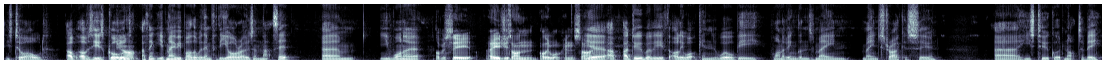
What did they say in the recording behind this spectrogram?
He's too old. Obviously, he's good. I think you'd maybe bother with him for the Euros, and that's it. Um, you want to Obviously, age is on Ollie Watkins' side. Yeah, I, I do believe that Ollie Watkins will be one of England's main main strikers soon. Uh, he's too good not to be.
